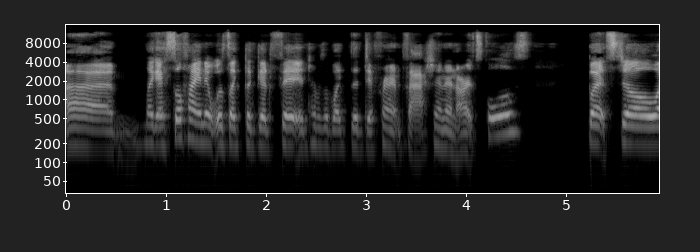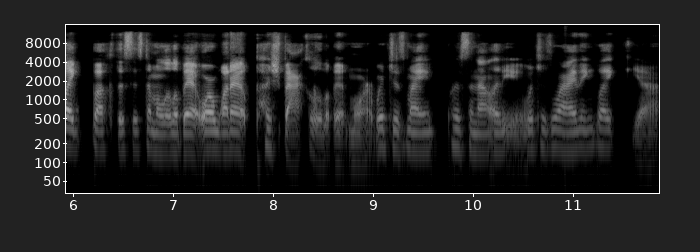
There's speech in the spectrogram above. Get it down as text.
um like I still find it was like the good fit in terms of like the different fashion and art schools, but still like buck the system a little bit or want to push back a little bit more, which is my personality, which is why I think like yeah,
